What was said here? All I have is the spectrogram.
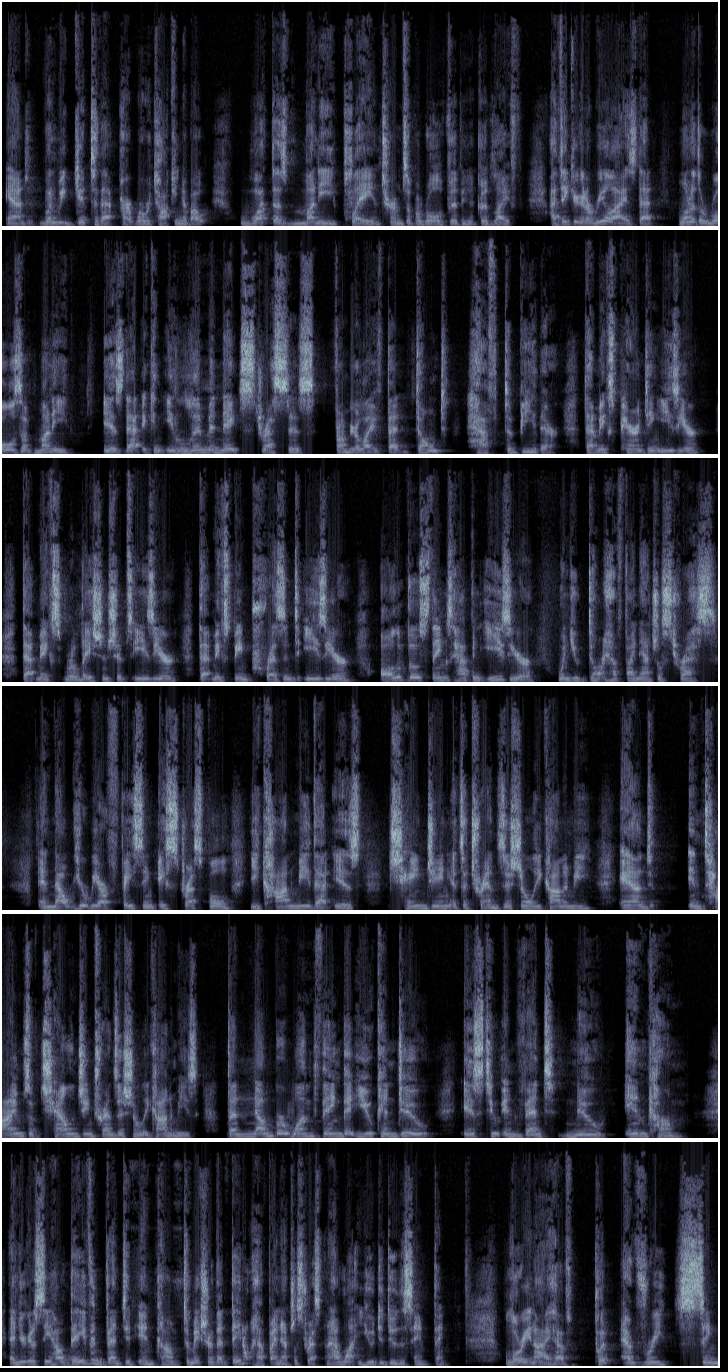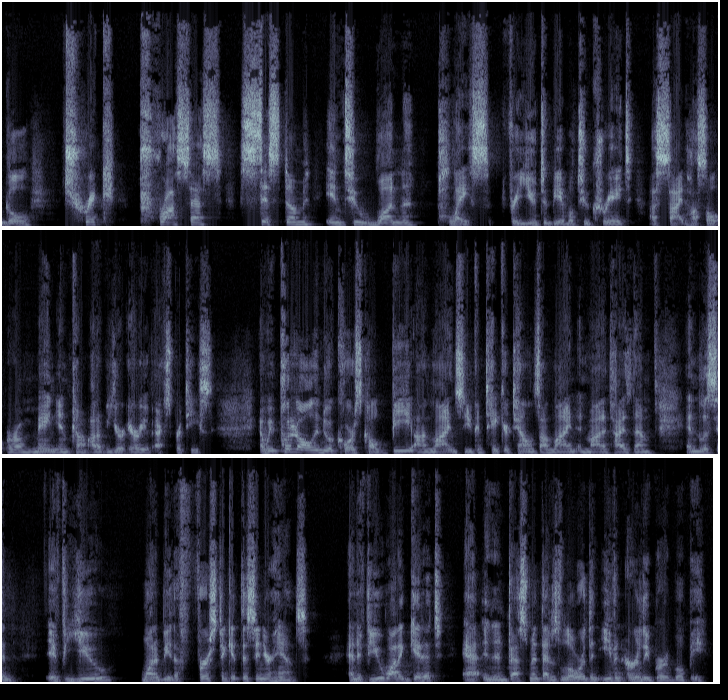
And when we get to that part where we're talking about what does money play in terms of a role of living a good life? I think you're going to realize that one of the roles of money is that it can eliminate stresses from your life that don't have to be there. That makes parenting easier. That makes relationships easier. That makes being present easier. All of those things happen easier when you don't have financial stress. And now here we are facing a stressful economy that is changing. It's a transitional economy. And in times of challenging transitional economies, the number one thing that you can do is to invent new income. And you're going to see how they've invented income to make sure that they don't have financial stress. And I want you to do the same thing. Lori and I have put every single trick, process, system into one place for you to be able to create a side hustle or a main income out of your area of expertise. And we put it all into a course called Be Online so you can take your talents online and monetize them. And listen, if you want to be the first to get this in your hands, and if you want to get it at an investment that is lower than even early bird will be,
